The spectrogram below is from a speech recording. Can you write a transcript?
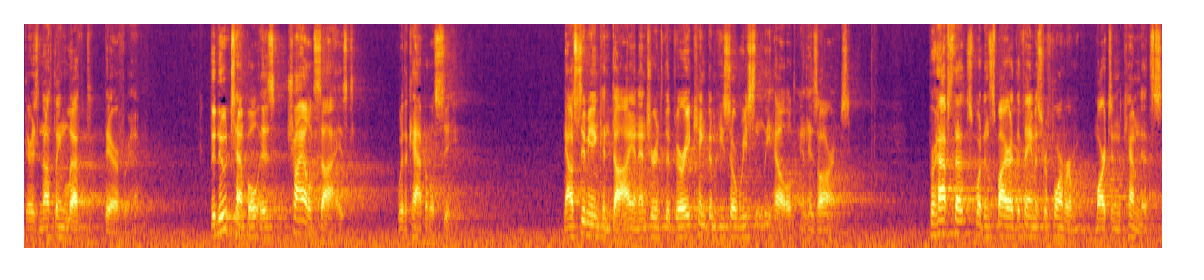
there is nothing left there for him. The new temple is child sized with a capital C. Now Simeon can die and enter into the very kingdom he so recently held in his arms. Perhaps that's what inspired the famous reformer Martin Chemnitz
